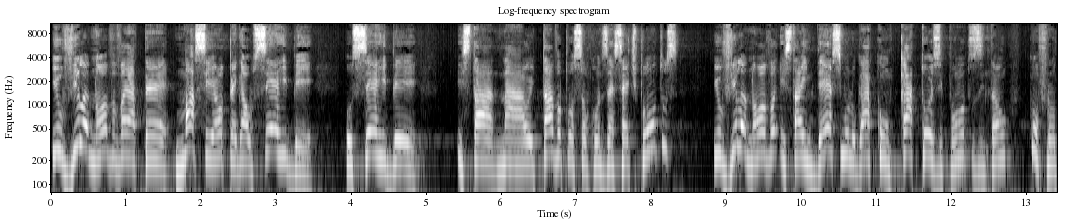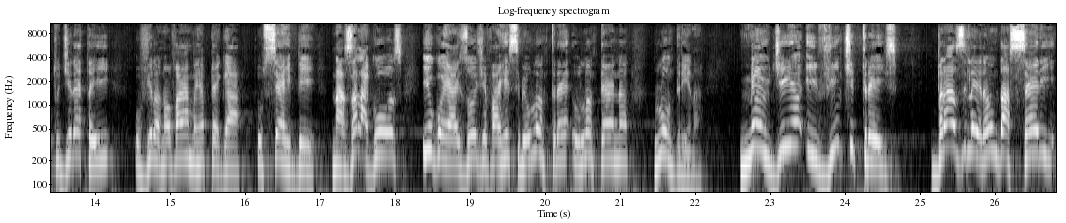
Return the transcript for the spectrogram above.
E o Vila Nova vai até Maceió pegar o CRB. O CRB está na oitava posição com 17 pontos. E o Vila Nova está em décimo lugar com 14 pontos. Então, confronto direto aí o Vila Nova vai amanhã pegar o CRB nas Alagoas e o Goiás hoje vai receber o, Lantre, o Lanterna Londrina. Meio-dia e 23. Brasileirão da Série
